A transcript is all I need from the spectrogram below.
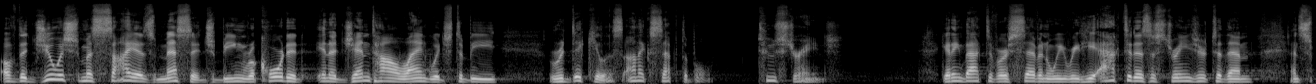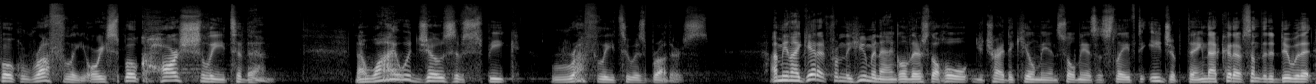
of the Jewish Messiah's message being recorded in a Gentile language to be ridiculous, unacceptable, too strange. Getting back to verse 7, we read, He acted as a stranger to them and spoke roughly, or he spoke harshly to them. Now, why would Joseph speak roughly to his brothers? I mean, I get it from the human angle. There's the whole you tried to kill me and sold me as a slave to Egypt thing. That could have something to do with it.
